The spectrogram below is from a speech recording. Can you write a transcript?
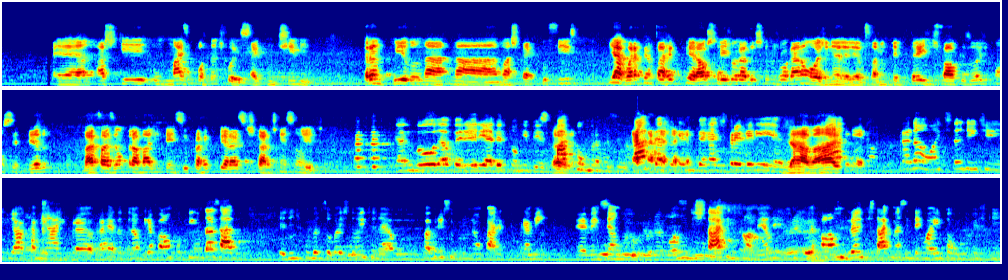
é, acho que o mais importante foi sair com um time tranquilo na, na, no aspecto físico e agora tentar recuperar os três jogadores que não jogaram hoje, né, Lele? O Flamengo teve três desfalques hoje, com certeza vai fazer um trabalho intensivo para recuperar esses caras. Quem são eles? Gabigol, Léo Pereira e Everton Ribeiro. Papum para você. Ah, você achou que ele me pegar desprevenido? Já vai. Ah, não. antes da gente já caminhar para a reta final, eu queria falar um pouquinho da zaga, que a gente conversou bastante, né? O Fabrício Bruno é um cara que, para mim, é, vem sendo um destaque do Flamengo. Eu, ia falar um grande destaque, mas assim, tem o Ayrton Lucas que,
